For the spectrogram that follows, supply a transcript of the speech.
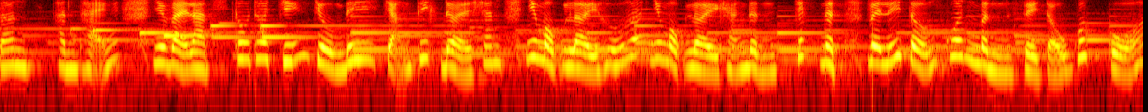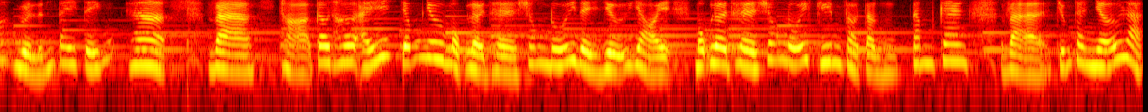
tên thanh thản. Như vậy là câu thơ chiến trường đi chẳng tiếc đời sanh, như một lời hứa, như một lời khẳng định chắc nịch về lý tưởng quên mình vì tổ quốc của người lính tây tiến ha. Và họ câu thơ ấy giống như một lời thề sông núi đầy dữ dội một lời thề sông núi kim vào tận tâm can. Và chúng ta nhớ là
